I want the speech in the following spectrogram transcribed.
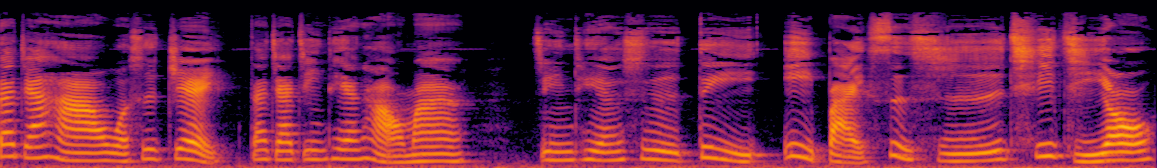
大家好，我是 J，大家今天好吗？今天是第一百四十七集哦。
